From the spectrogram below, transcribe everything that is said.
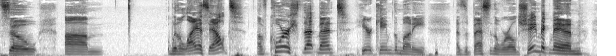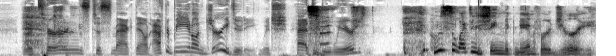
so, um, with Elias out, of course, that meant here came the money. As the best in the world, Shane McMahon returns to SmackDown after being on jury duty, which had to be weird. Who's selecting Shane McMahon for a jury?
